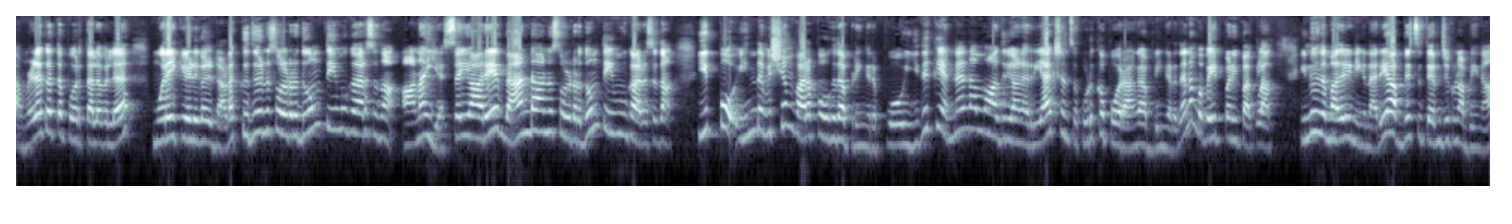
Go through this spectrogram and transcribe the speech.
தமிழகத்தை பொறுத்தளவுல முறைகேடுகள் நடக்குதுன்னு சொல்றதும் திமுக அரசு தான் ஆனா எஸ்ஐஆரே வேண்டான்னு சொல்றதும் திமுக அரசு தான் இப்போ இந்த விஷயம் வரப்போகுது அப்படிங்கிறப்போ இதுக்கு என்னென்ன மாதிரியான ரியாக்ஷன்ஸ் கொடுக்க போறாங்க அப்படிங்கறத நம்ம வெயிட் பண்ணி பார்க்கலாம். இன்னும் இந்த மாதிரி நீங்க நிறைய அப்டேட்ஸ் தெரிஞ்சுக்கணும் அப்படின்னா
